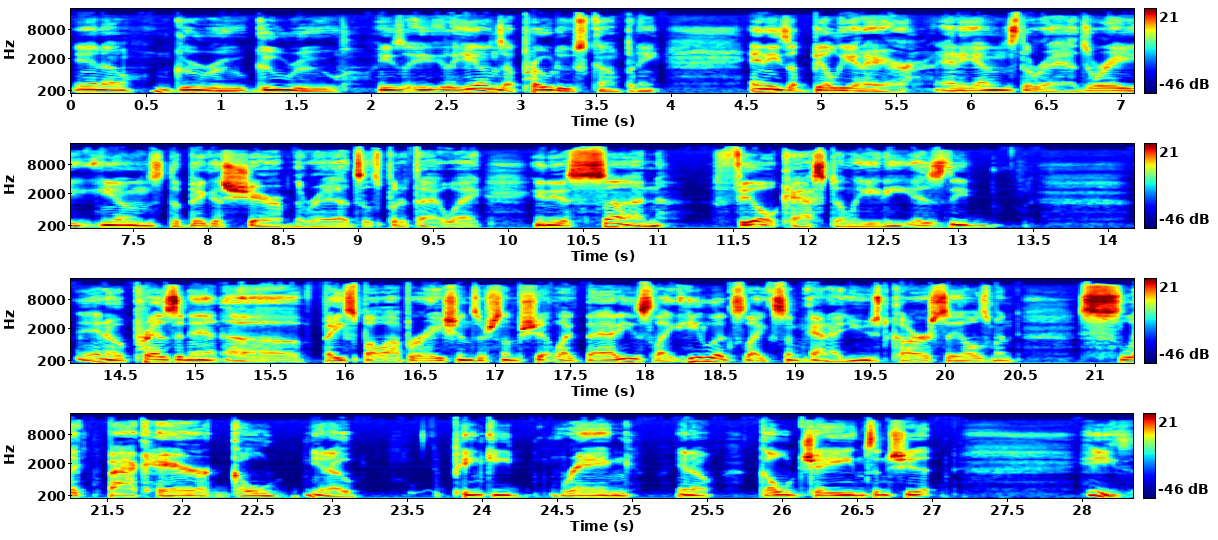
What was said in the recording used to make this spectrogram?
you know, guru, guru. He's he owns a produce company, and he's a billionaire, and he owns the Reds, or he he owns the biggest share of the Reds. Let's put it that way. And his son, Phil Castellini, is the you know, president of baseball operations or some shit like that. He's like, he looks like some kind of used car salesman, slick back hair, gold, you know, pinky ring, you know, gold chains and shit. He's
